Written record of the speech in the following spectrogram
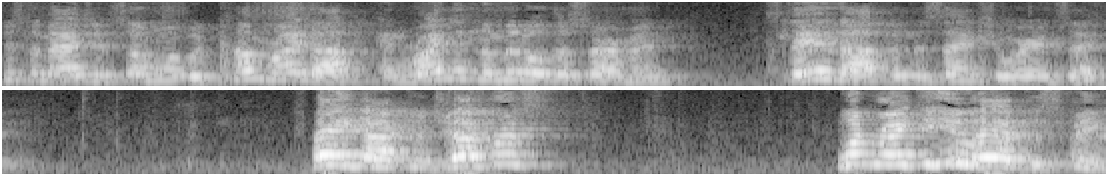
just imagine someone would come right up and right in the middle of the sermon, stand up in the sanctuary and say, Hey, Dr. Jeffress, what right do you have to speak?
